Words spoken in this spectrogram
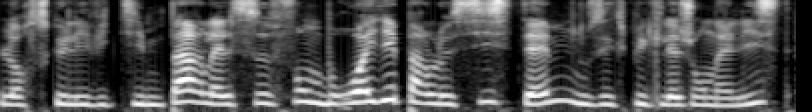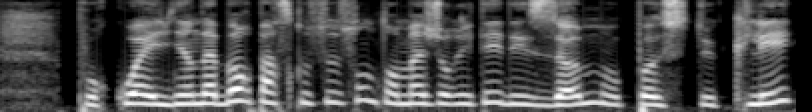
Lorsque les victimes parlent, elles se font broyer par le système, nous explique la journaliste. Pourquoi? Eh bien d'abord parce que ce sont en majorité des hommes au poste clé.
